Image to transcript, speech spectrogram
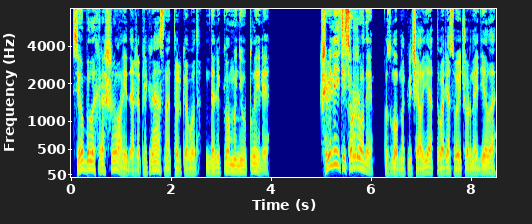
Все было хорошо и даже прекрасно, только вот далеко мы не уплыли. «Шевелитесь, уроды!» — злобно кричал я, творя свое черное дело,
